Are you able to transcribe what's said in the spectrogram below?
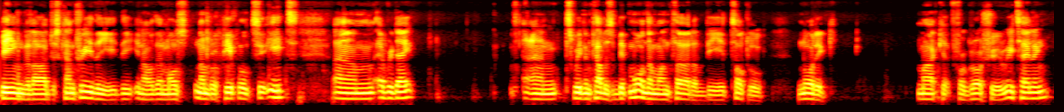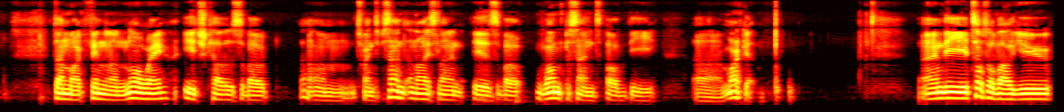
being the largest country, the, the you know the most number of people to eat um, every day, and Sweden covers a bit more than one third of the total Nordic market for grocery retailing. Denmark, Finland, Norway each covers about um, 20%, and Iceland is about 1% of the uh, market. And the total value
